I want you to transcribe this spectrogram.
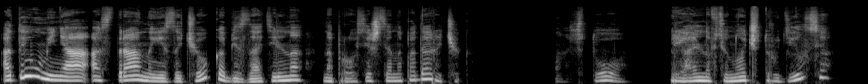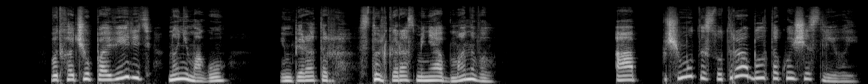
А ты у меня, а странный язычок, обязательно напросишься на подарочек. Он что, реально всю ночь трудился? Вот хочу поверить, но не могу. Император столько раз меня обманывал. А почему ты с утра был такой счастливый?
